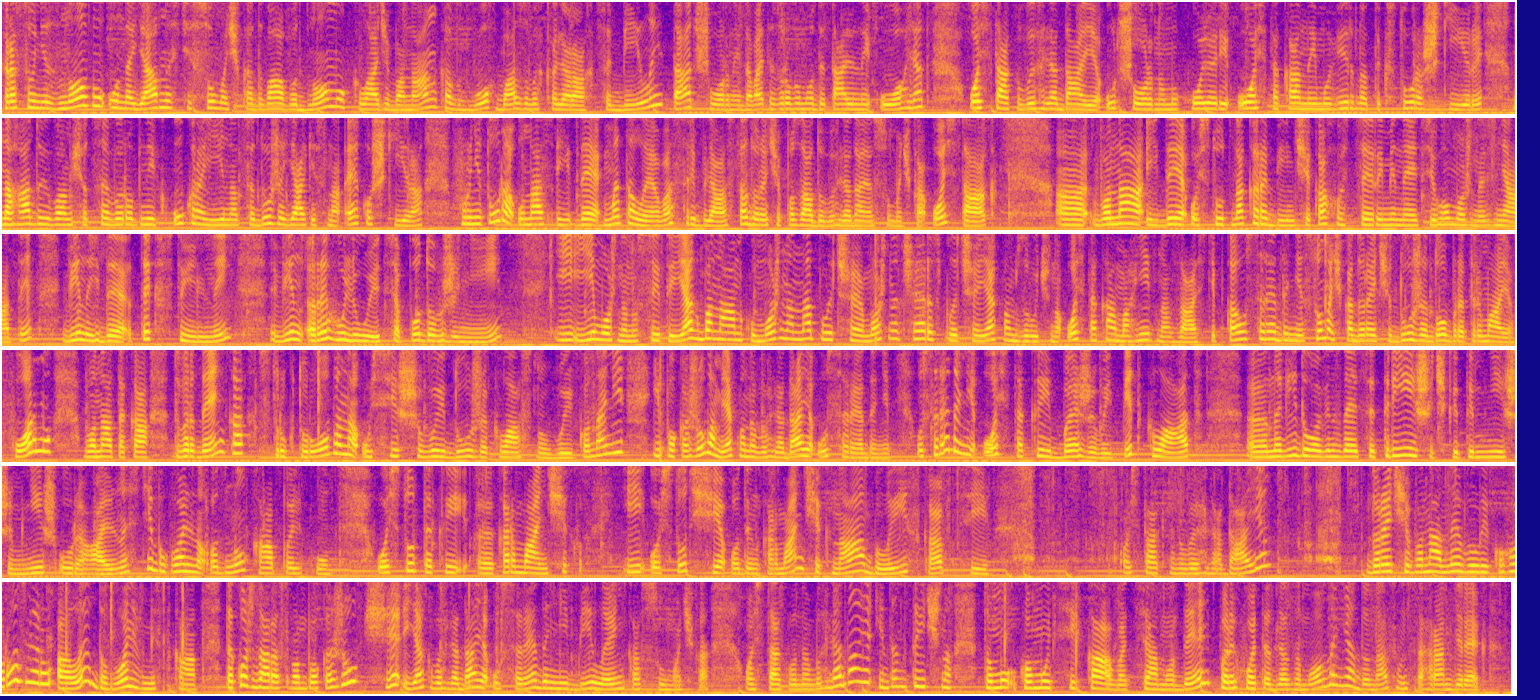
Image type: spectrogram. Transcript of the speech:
Красуні знову у наявності сумочка 2 в одному, клач бананка в двох базових кольорах: це білий та чорний. Давайте зробимо детальний огляд. Ось так виглядає у чорному кольорі. Ось така неймовірна текстура шкіри. Нагадую вам, що це виробник Україна, це дуже якісна екошкіра. Фурнітура у нас йде металева, срібляста. До речі, позаду виглядає сумочка ось так. Вона йде ось тут на карабінчиках. Ось цей ремінець його можна зняти. Він йде текстильний, він регулюється по довжині. І її можна носити як бананку, можна на плече, можна через плече, як вам зручно. Ось така магнітна застібка усередині. Сумочка, до речі, дуже добре тримає форму. Вона така тверденька, структурована. Усі шви дуже класно виконані. І покажу вам, як вона виглядає усередині. Усередині ось такий бежевий підклад. Е, На відео він здається трішечки темнішим, ніж у реальності, буквально одну капельку. Ось тут такий е, карманчик, і ось тут ще один карманчик на блискавці. Ось так він виглядає. До речі, вона невеликого розміру, але доволі вмістка. Також зараз вам покажу ще, як виглядає усередині біленька сумочка. Ось так вона виглядає ідентично. Тому, кому цікава ця модель, переходьте для замовлення до нас в Instagram Direct.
